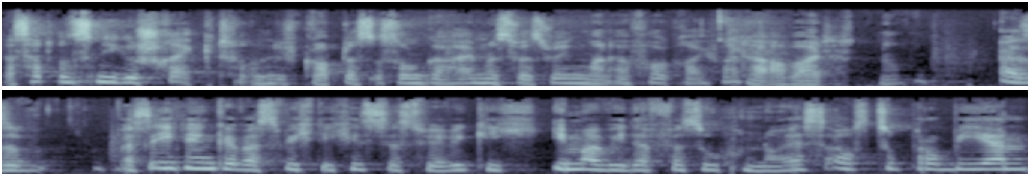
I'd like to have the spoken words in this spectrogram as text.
Das hat uns nie geschreckt. Und ich glaube, das ist so ein Geheimnis, weswegen man erfolgreich weiterarbeitet. Ne? Also was ich denke, was wichtig ist, dass wir wirklich immer wieder versuchen, Neues auszuprobieren,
